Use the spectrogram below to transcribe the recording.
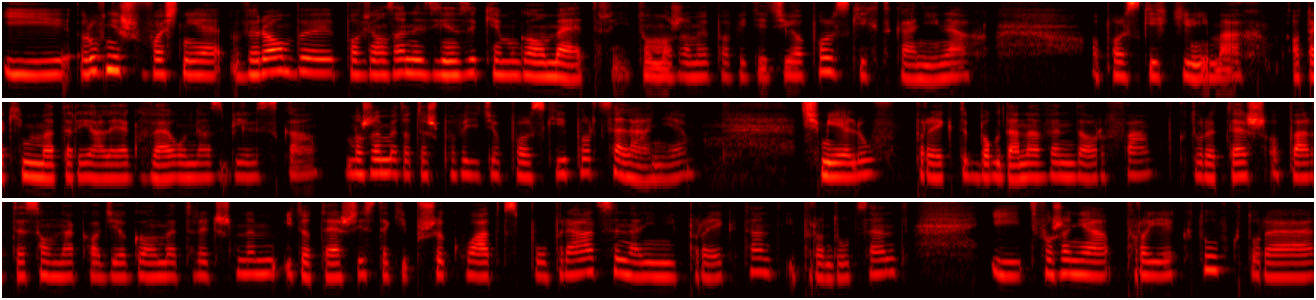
I również właśnie wyroby powiązane z językiem geometrii. Tu możemy powiedzieć i o polskich tkaninach, o polskich kilimach, o takim materiale jak wełna z Bielska. Możemy to też powiedzieć o polskiej porcelanie. Ćmielów, projekty Bogdana Wendorfa, które też oparte są na kodzie geometrycznym i to też jest taki przykład współpracy na linii projektant i producent i tworzenia projektów, które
